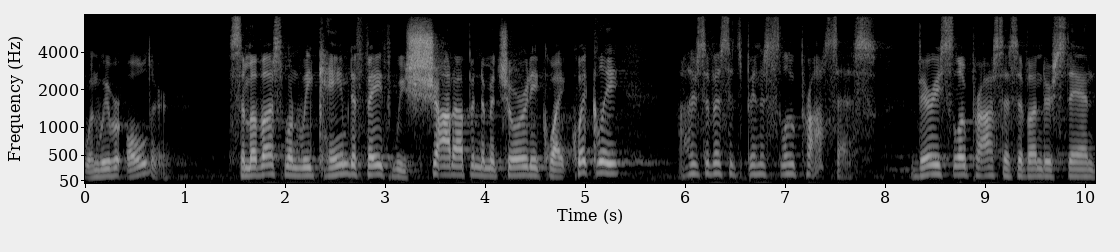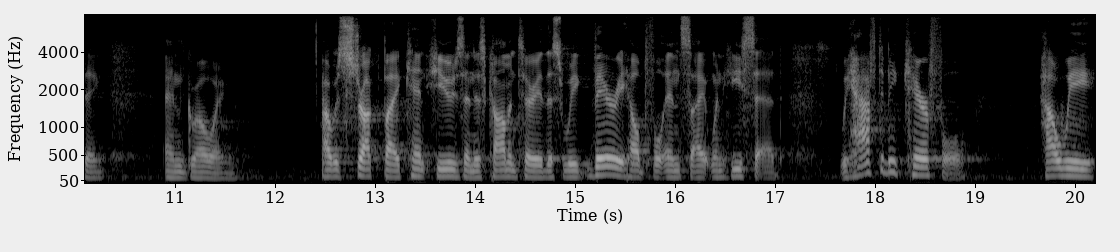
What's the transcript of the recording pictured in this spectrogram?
when we were older. Some of us, when we came to faith, we shot up into maturity quite quickly. Others of us, it's been a slow process, very slow process of understanding and growing. I was struck by Kent Hughes in his commentary this week, very helpful insight when he said, We have to be careful how we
